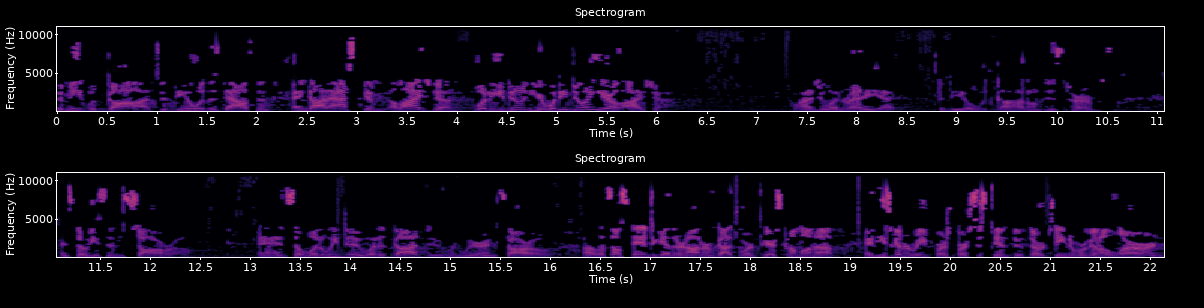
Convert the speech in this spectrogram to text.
to meet with God to deal with his doubts. And, and God asked him, Elijah, what are you doing here? What are you doing here, Elijah? Elijah wasn't ready yet to deal with God on his terms. And so he's in sorrow. And so what do we do? What does God do when we're in sorrow? Uh, let's all stand together in honor of God's word. Pierce, come on up, and he's going to read us verses 10 through 13, and we're going to learn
